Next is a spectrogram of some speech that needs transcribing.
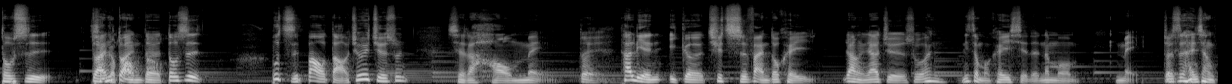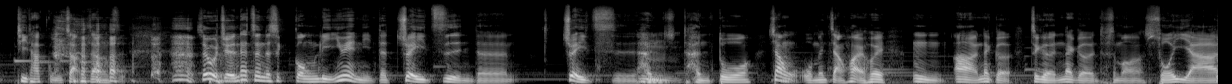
都是短短的，都是不止报道，就会觉得说写的好美。对他连一个去吃饭都可以让人家觉得说，嗯，你怎么可以写的那么美？对就是很想替他鼓掌这样子。所以我觉得那真的是功力，因为你的赘字、你的赘词很、嗯很多，像我们讲话也会，嗯啊，那个这个那个什么，所以啊，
